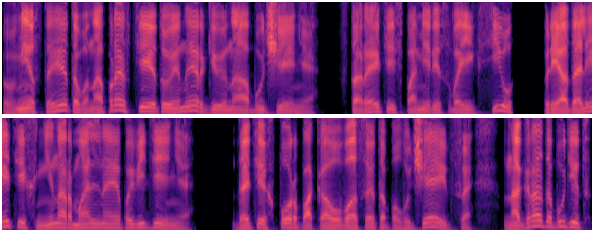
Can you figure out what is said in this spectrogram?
Вместо этого направьте эту энергию на обучение. Старайтесь по мере своих сил преодолеть их ненормальное поведение. До тех пор, пока у вас это получается, награда будет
